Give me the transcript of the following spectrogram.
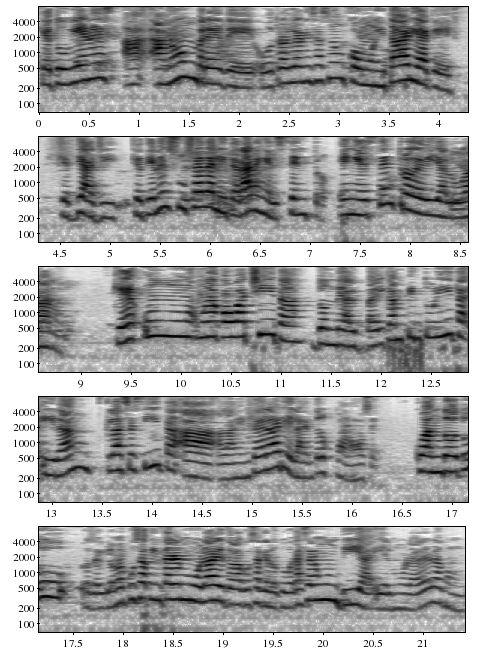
que tú vienes a, nombre de otra organización comunitaria que es, que es de allí, que tienen su sede literal en el centro, en el centro de Villalugano, que es una cobachita donde albergan pinturitas y dan clasecitas a, la gente del área y la gente los conoce. Cuando tú, o sea, yo me puse a pintar el mural y toda la cosa que lo tuve que hacer en un día y el mural era como,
